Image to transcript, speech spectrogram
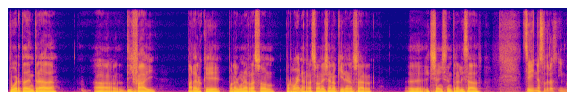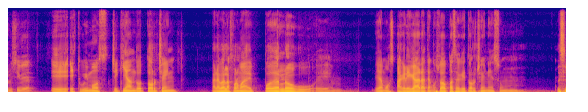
puerta de entrada a DeFi para los que, por alguna razón, por buenas razones, ya no quieren usar eh, exchange centralizados. Sí, nosotros inclusive eh, estuvimos chequeando Torchain para ver la forma de poderlo, eh, digamos, agregar a TangoSwap. Pasa que Torchain es un... Es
